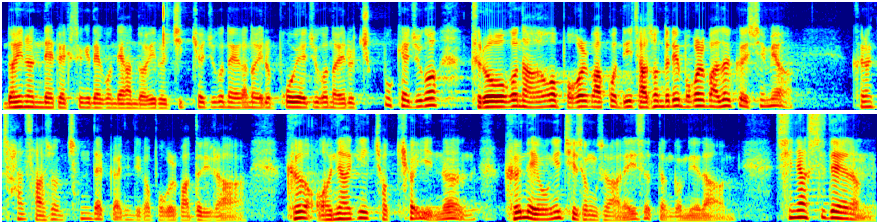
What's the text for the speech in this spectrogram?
너희는 내 백성이 되고 내가 너희를 지켜주고 내가 너희를 보호해주고 너희를 축복해주고 들어오고 나가고 복을 받고 네 자손들이 복을 받을 것이며 그런 차 사손 천대까지 네가 복을 받으리라. 그 언약이 적혀 있는 그 내용이 지성소 안에 있었던 겁니다. 신약 시대에는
